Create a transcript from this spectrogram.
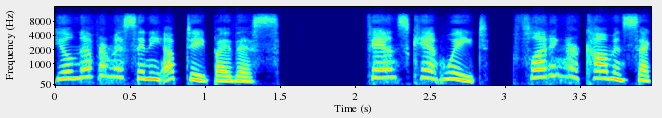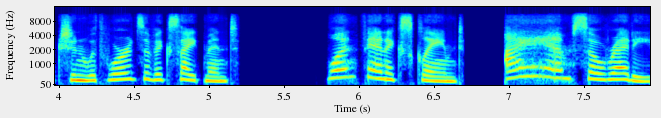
you'll never miss any update by this. Fans can't wait, flooding her comment section with words of excitement. One fan exclaimed, I am so ready,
